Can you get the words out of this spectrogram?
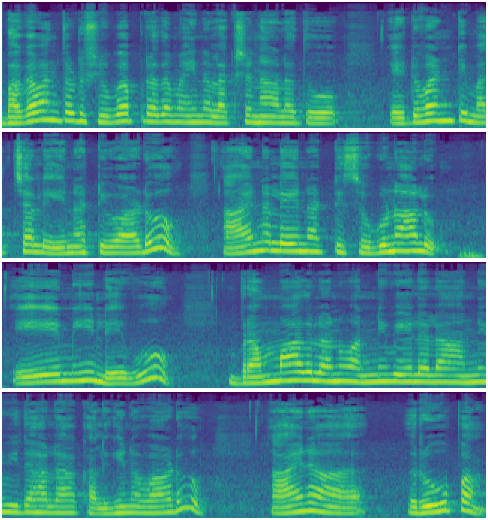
భగవంతుడు శుభప్రదమైన లక్షణాలతో ఎటువంటి మచ్చ లేనట్టివాడు ఆయన లేనట్టి సుగుణాలు ఏమీ లేవు. బ్రహ్మాదులను అన్ని వేళలా అన్ని విధాలా కలిగినవాడు ఆయన రూపం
